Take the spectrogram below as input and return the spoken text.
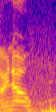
I know.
